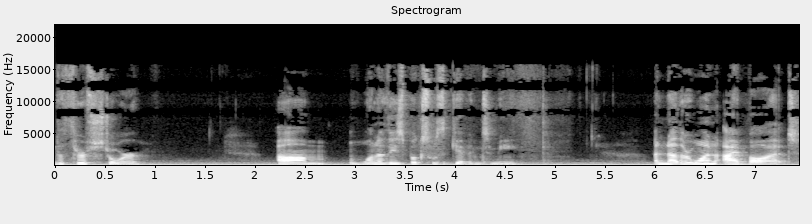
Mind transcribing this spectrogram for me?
the thrift store. Um, one of these books was given to me. Another one I bought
